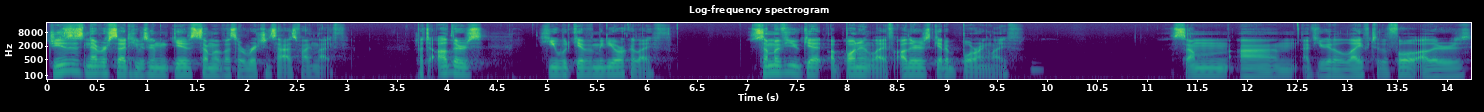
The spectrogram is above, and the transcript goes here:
Jesus never said he was going to give some of us a rich and satisfying life, but to others, he would give a mediocre life. Some of you get abundant life, others get a boring life. Some um, of you get a life to the full, others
